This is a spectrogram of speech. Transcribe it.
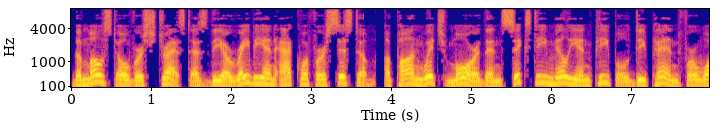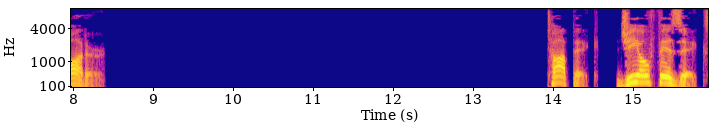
The most overstressed is the Arabian aquifer system, upon which more than 60 million people depend for water. Topic: Geophysics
